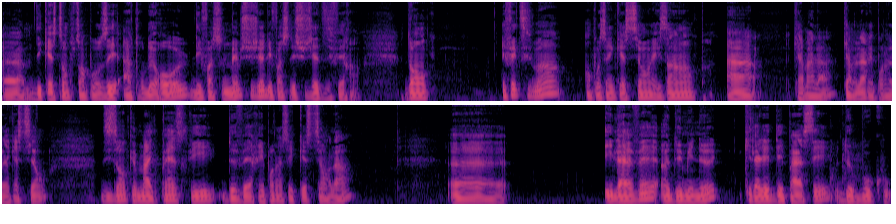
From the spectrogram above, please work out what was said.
euh, des questions qui sont posées à tour de rôle, des fois sur le même sujet, des fois sur des sujets différents. Donc, effectivement, on posait une question, exemple, à Kamala. Kamala répondait à la question. Disons que Mike Pence, lui, devait répondre à cette question-là. Euh, il avait un deux minutes qu'il allait dépasser de beaucoup.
